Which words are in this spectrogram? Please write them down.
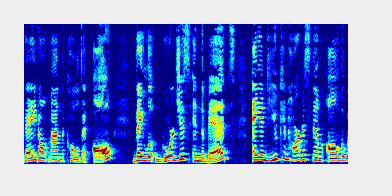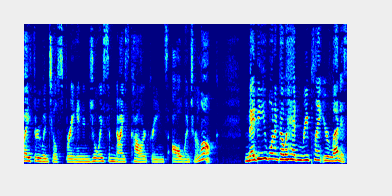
they don't mind the cold at all. They look gorgeous in the beds and you can harvest them all the way through until spring and enjoy some nice collard greens all winter long. Maybe you want to go ahead and replant your lettuce.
